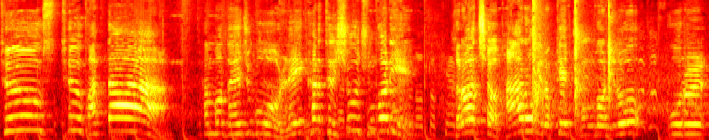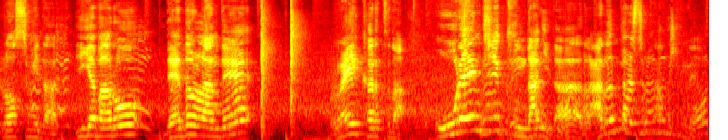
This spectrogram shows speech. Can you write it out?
툭스, 툭, 왔다! 한 번 더 해주고, 레이카르트 슈 중거리! 그렇죠. 바로 이렇게 중거리로 골을 넣습니다. 이게 바로 네덜란드의 레이카르트다. 오렌지 군단이다. 라는 말씀을 하고 싶네요.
